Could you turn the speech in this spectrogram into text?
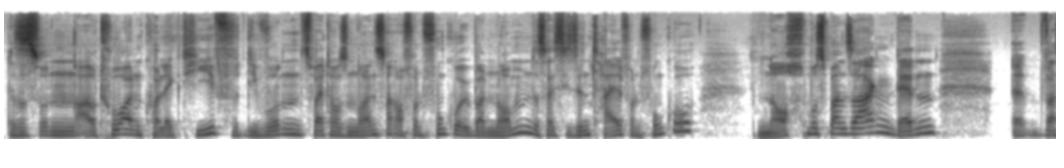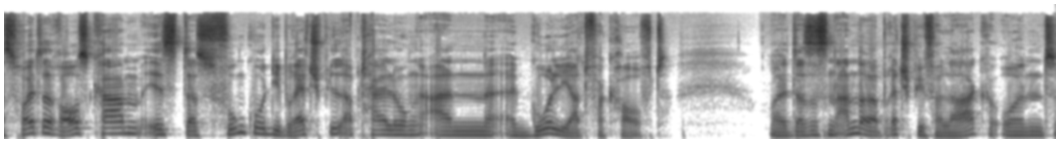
das ist so ein Autorenkollektiv. Die wurden 2019 auch von Funko übernommen. Das heißt, sie sind Teil von Funko. Noch, muss man sagen, denn äh, was heute rauskam, ist, dass Funko die Brettspielabteilung an äh, Goliath verkauft. Das ist ein anderer Brettspielverlag und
